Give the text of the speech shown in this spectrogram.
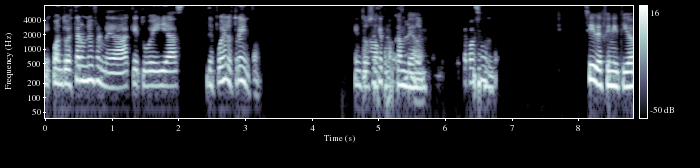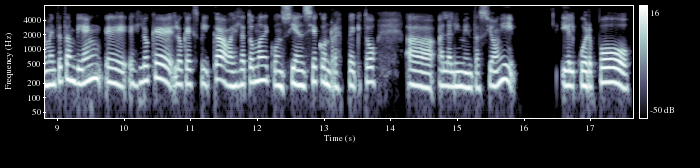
Y cuando esta era una enfermedad que tú veías después de los 30. Entonces, ¿qué, está cambiado? ¿qué está pasando? Sí, definitivamente también eh, es lo que, lo que explicaba, es la toma de conciencia con respecto a, a, la alimentación y, y el cuerpo,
